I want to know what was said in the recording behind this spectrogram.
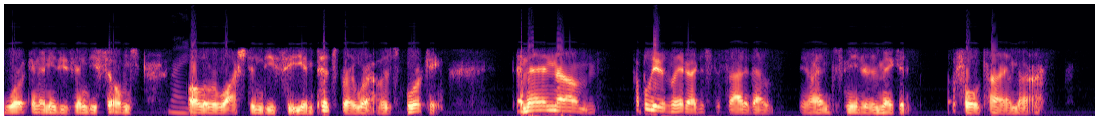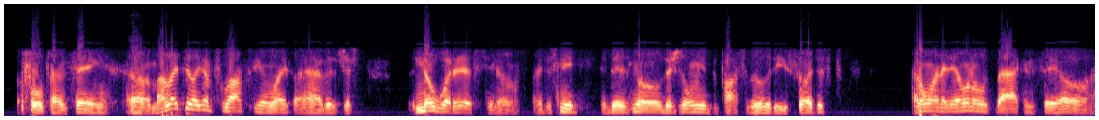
work in any of these indie films Right. all over Washington D.C. and Pittsburgh, where I was working. And then um, a couple of years later, I just decided that you know I just needed to make it a full time uh, a full time thing. Um, I like to like a philosophy in life I have is just no what ifs. You know, I just need there's no there's only the possibilities. So I just I don't want to I don't want to look back and say oh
